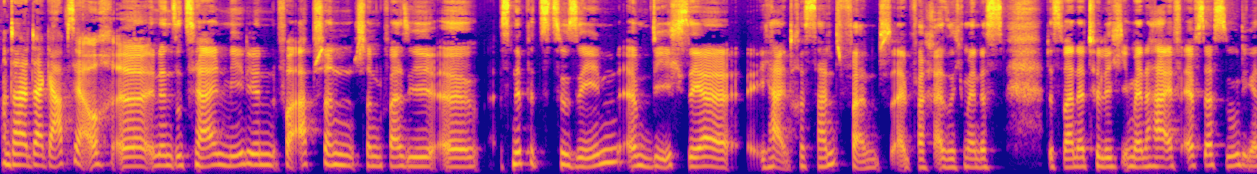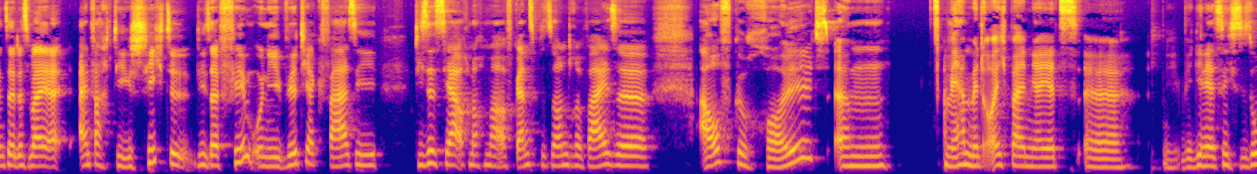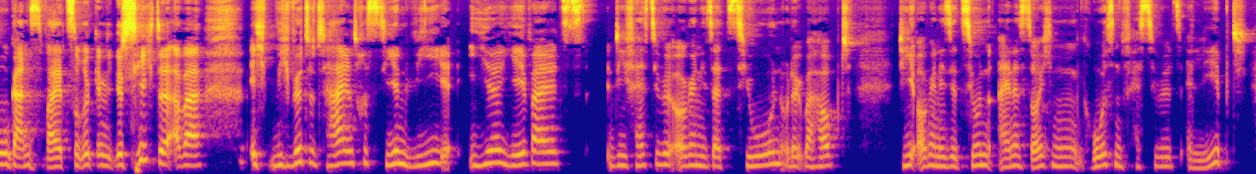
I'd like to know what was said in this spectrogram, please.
und da, da gab es ja auch äh, in den sozialen Medien vorab schon, schon quasi äh, Snippets zu sehen, ähm, die ich sehr ja interessant fand. Einfach, also ich meine, das das war natürlich, ich meine, HFF sagst du die ganze Zeit, das war ja einfach die Geschichte dieser Filmuni wird ja quasi dieses Jahr auch nochmal auf ganz besondere Weise aufgerollt. Ähm, wir haben mit euch beiden ja jetzt äh, wir gehen jetzt nicht so ganz weit zurück in die Geschichte, aber ich, mich würde total interessieren, wie ihr jeweils die Festivalorganisation oder überhaupt die Organisation eines solchen großen Festivals erlebt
